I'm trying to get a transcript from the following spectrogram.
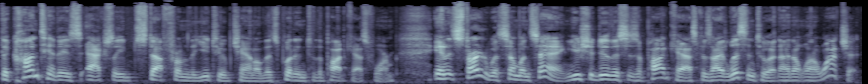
the content is actually stuff from the YouTube channel that's put into the podcast form. And it started with someone saying, You should do this as a podcast because I listen to it and I don't want to watch it.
